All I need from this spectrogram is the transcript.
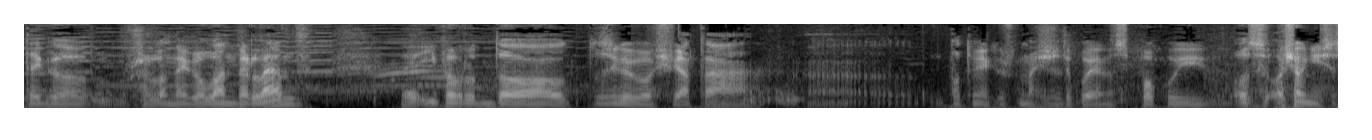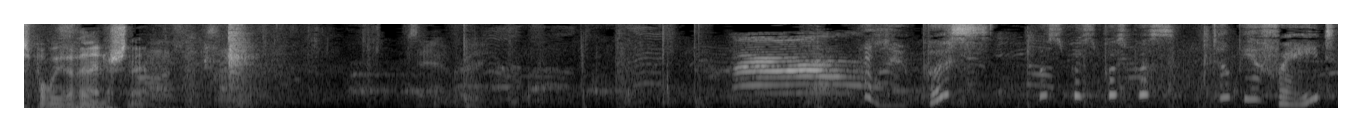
tego szalonego Wonderland i powrót do, do zwykłego świata po tym, jak już ma się, że tak powiem, spokój, os- osiągnie się spokój wewnętrzny. Afraid.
